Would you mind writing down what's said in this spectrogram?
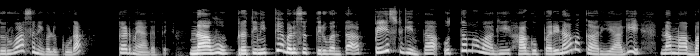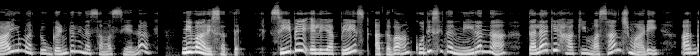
ದುರ್ವಾಸನೆಗಳು ಕೂಡ ಕಡಿಮೆ ಆಗತ್ತೆ. ನಾವು ಪ್ರತಿನಿತ್ಯ ಬಳಸುತ್ತಿರುವಂಥ ಪೇಸ್ಟ್ಗಿಂತ ಉತ್ತಮವಾಗಿ ಹಾಗೂ ಪರಿಣಾಮಕಾರಿಯಾಗಿ ನಮ್ಮ ಬಾಯಿ ಮತ್ತು ಗಂಟಲಿನ ಸಮಸ್ಯೆಯನ್ನು ನಿವಾರಿಸುತ್ತೆ. ಸೀಬೆ ಎಲೆಯ ಪೇಸ್ಟ್ ಅಥವಾ ಕುದಿಸಿದ ನೀರನ್ನು ತಲೆಗೆ ಹಾಕಿ ಮಸಾಜ್ ಮಾಡಿ ಅರ್ಧ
